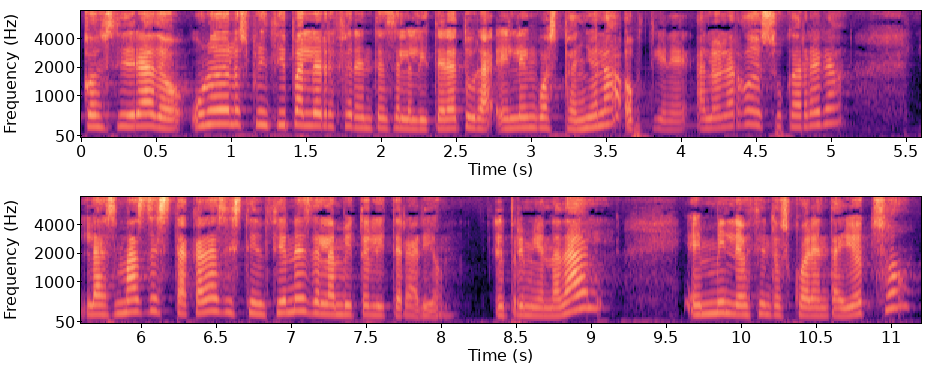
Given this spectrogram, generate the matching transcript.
Considerado uno de los principales referentes de la literatura en lengua española, obtiene a lo largo de su carrera las más destacadas distinciones del ámbito literario. El Premio Nadal en 1948,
